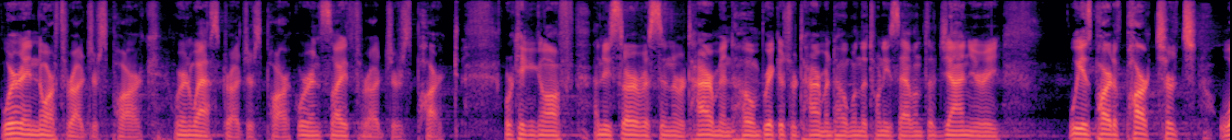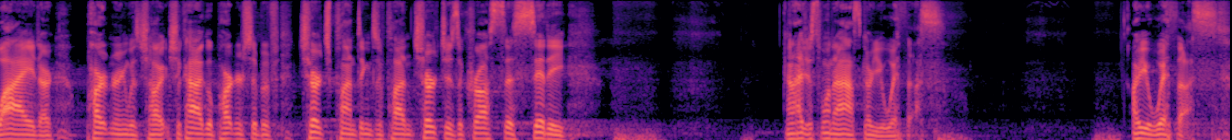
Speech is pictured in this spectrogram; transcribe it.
We're in North Rogers Park. We're in West Rogers Park. We're in South Rogers Park. We're kicking off a new service in the retirement home, Breakers Retirement Home, on the 27th of January. We, as part of Park Church Wide, are partnering with Chicago Partnership of Church Planting to plant churches across this city. And I just want to ask are you with us? Are you with us?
